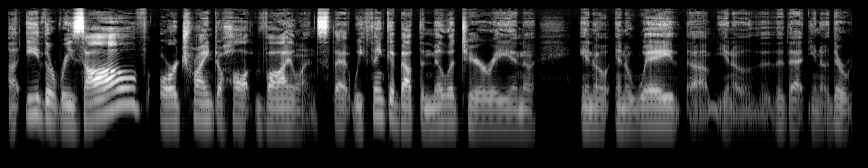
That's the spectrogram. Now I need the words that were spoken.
uh, either resolve or trying to halt violence. That we think about the military in a in a in a way, um, you know, that, that you know they're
